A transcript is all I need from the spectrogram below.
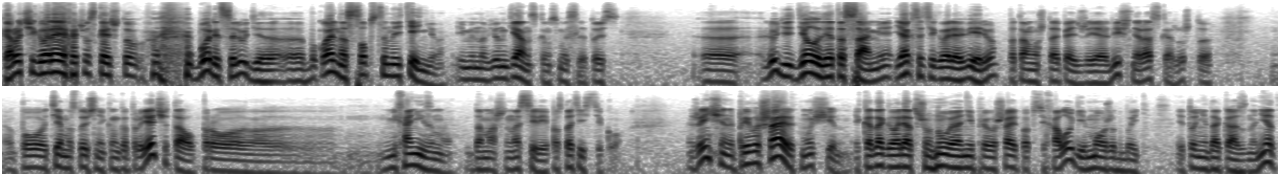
Короче говоря, я хочу сказать, что борются люди э, буквально с собственной тенью, именно в юнгианском смысле. То есть э, люди делали это сами. Я, кстати говоря, верю, потому что, опять же, я лишний раз скажу, что по тем источникам, которые я читал про э, механизмы домашнего насилия, по статистику, женщины превышают мужчин. И когда говорят, что ну они превышают по психологии, может быть, и то не доказано. Нет,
